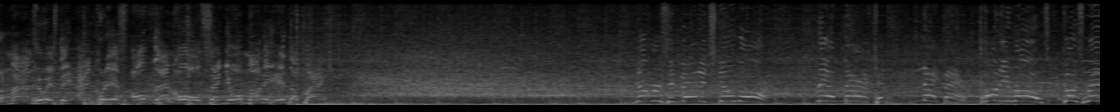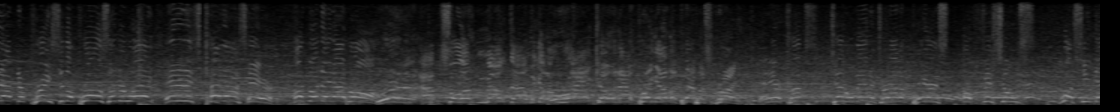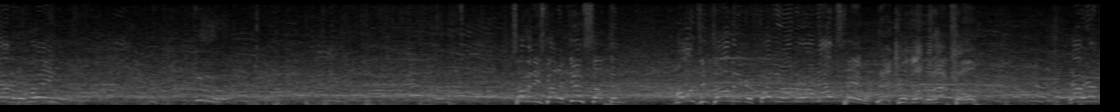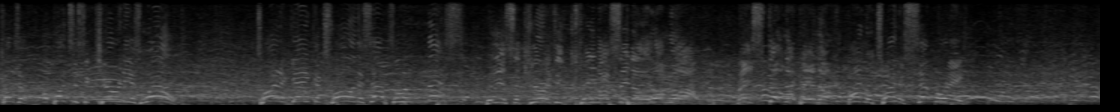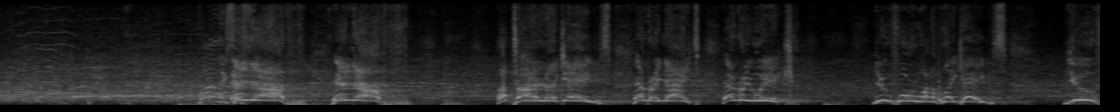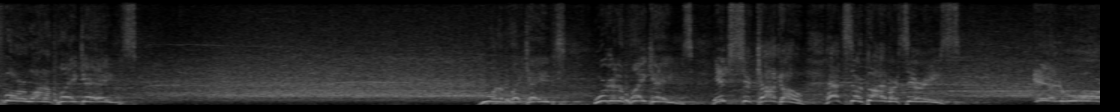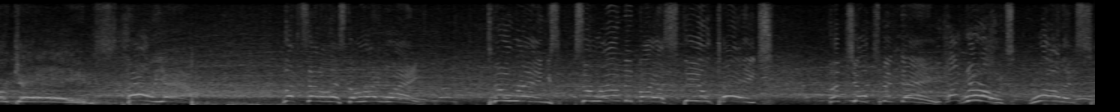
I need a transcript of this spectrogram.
The man who is the angriest of them all, send your money in the bank. Numbers advantage no more. Goes right after Priest, and the brawl's underway, and it is chaos here on Monday Night Raw. We're in an absolute meltdown. We got a riot going out. Bring out the pepper spray. And here comes General Manager Adam Pearce, officials rushing down to the ring. Somebody's got to do something. Rhodes and Dominik are fighting on our announce table. Yeah, good luck with that, Cole. Now here comes a, a bunch of security as well. Trying to gain control of this absolute mess. This security team I've seen in a long while. May still not be enough. Finally trying to separate. Finally says... Enough! Enough! I'm tired of the games! Every night, every week! You four want to play games! You four want to play games! You want to play games? We're going to play games in Chicago at Survivor Series in War Games! Hell yeah! Let's settle this the right way. Two rings surrounded by a. The Judgment Day. Rhodes, Rollins,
